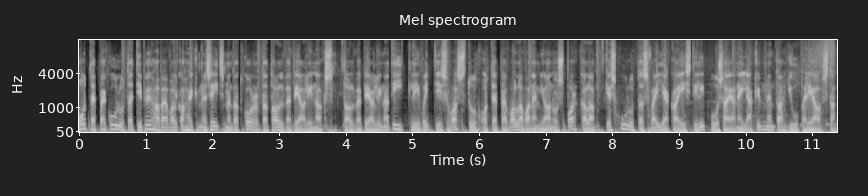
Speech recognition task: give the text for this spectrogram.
Otepää kuulutati pühapäeval kahekümne seitsmendat korda talvepealinnaks. talvepealinna tiitli võttis vastu Otepää vallavanem Jaanus Porkala, kes kuulutas välja ka Eesti lipu saja neljakümnenda juubeliaasta.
